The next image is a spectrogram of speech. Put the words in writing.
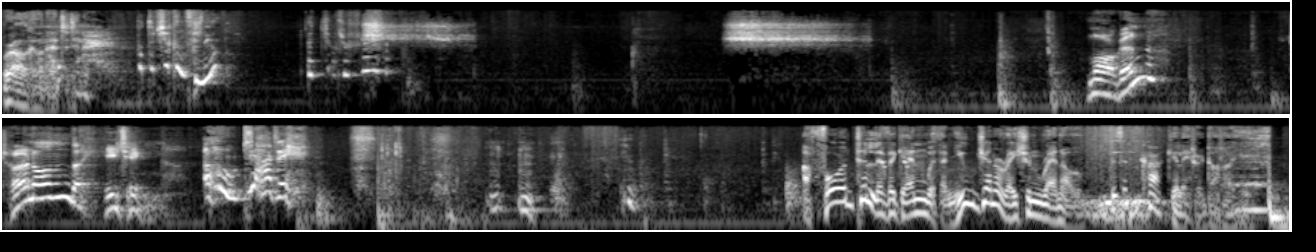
We're all going out to dinner. But the chicken's new. It's your favorite. Morgan, turn on the heating. Oh, Daddy! Afford to live again with a new generation Renault. Visit carculator.ie.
